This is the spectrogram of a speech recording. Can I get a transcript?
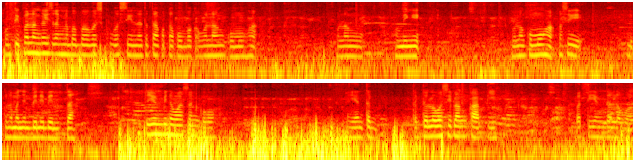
Kunti pa lang guys ang nababawas ko kasi natatakot ako baka walang kumuha. Walang humingi. Walang kumuha kasi hindi ko naman yan binibenta. Ito yung binawasan ko. Ayan, tag, tag dalawa silang copy. Pati yung dalawa.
